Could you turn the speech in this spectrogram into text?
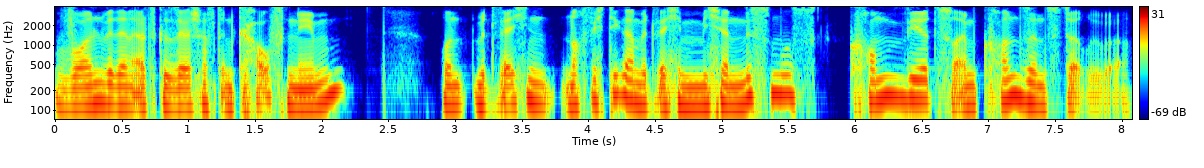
wollen wir denn als Gesellschaft in Kauf nehmen und mit welchen, noch wichtiger, mit welchem Mechanismus kommen wir zu einem Konsens darüber.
